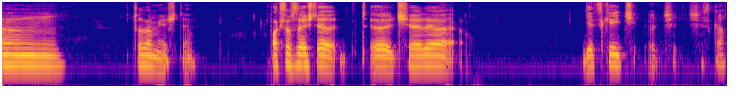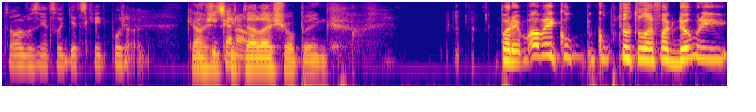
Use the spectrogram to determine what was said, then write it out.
Um, co tam ještě? Pak jsem se ještě eh, četl dětský, č, č, česká televize, něco dětský pořád. Dětský vždycky teleshopping. Pady, mami, kup, kup to, tohle je fakt dobrý.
